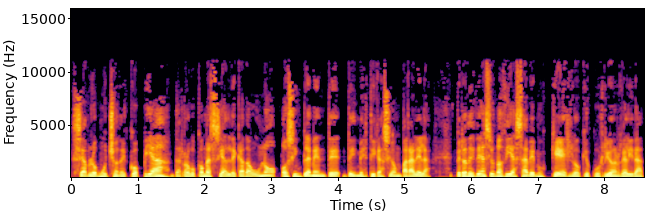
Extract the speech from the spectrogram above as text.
Se habló mucho de copia, de robo comercial de cada uno o simplemente de investigación paralela, pero desde hace unos días sabemos qué es lo que ocurrió en realidad.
